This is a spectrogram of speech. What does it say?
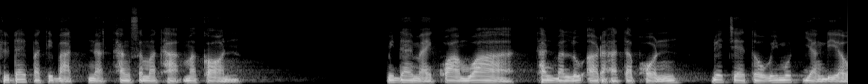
คือได้ปฏิบัติหนักทางสมถะมาก่อนมิได้หมายความว่าท่านบรรลุอรหัตผลด้วยเจโตวิมุตต์อย่างเดียว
